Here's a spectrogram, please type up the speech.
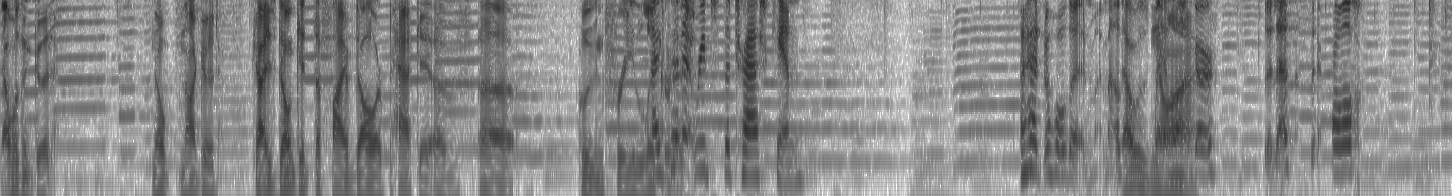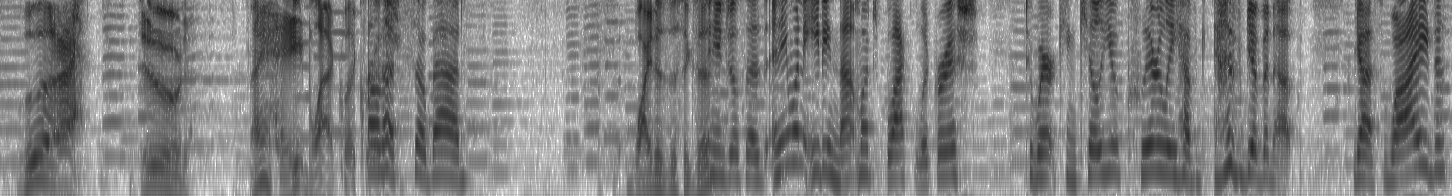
That wasn't good. Nope, not good. Guys, don't get the $5 packet of uh, gluten free licorice. I couldn't reach the trash can. I had to hold it in my mouth. That was not- longer than necessary. Oh, Ugh. Dude, I hate black licorice. oh, that's so bad. Why does this exist? Angel says anyone eating that much black licorice to where it can kill you clearly have has given up. Yes. Why does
